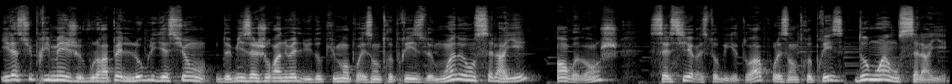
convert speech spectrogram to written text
Il a supprimé, je vous le rappelle, l'obligation de mise à jour annuelle du document pour les entreprises de moins de 11 salariés. En revanche, celle-ci reste obligatoire pour les entreprises d'au moins 11 salariés.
